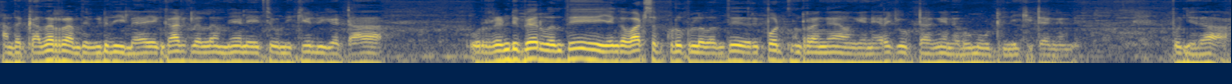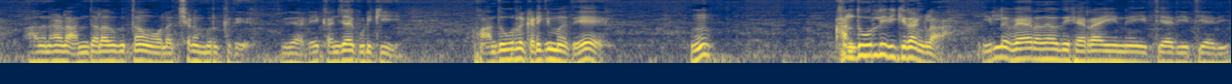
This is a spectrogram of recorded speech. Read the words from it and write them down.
அந்த கதற அந்த விடுதியில் எங்கள் ஆட்களெல்லாம் மேலே ஏற்றி ஒன்று கேள்வி கேட்டால் ஒரு ரெண்டு பேர் வந்து எங்கள் வாட்ஸ்அப் குழுக்குள்ளே வந்து ரிப்போர்ட் பண்ணுறாங்க அவங்க என்னை இறக்கி விட்டாங்க என்னை ரூமை விட்டு நீக்கிட்டாங்கன்னு. புரிஞ்சுதா? அதனால் அந்த அளவுக்கு தான் உன் லட்சணம் இருக்குது. இது அப்படியே கஞ்சா குடிக்கி. அந்த ஊரில் கிடைக்குமா அது? ம்? அந்த ஊர்லேயும் விற்கிறாங்களா இல்லை வேறு ஏதாவது ஹெராயின் இத்தியாதி இத்தியாதி.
